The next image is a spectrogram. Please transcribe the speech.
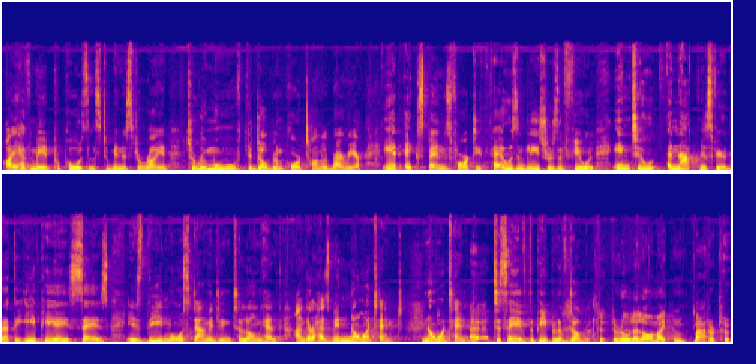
I have made proposals to Minister Ryan to remove the Dublin Port Tunnel barrier. It expends 40,000 litres of fuel into an atmosphere that the EPA says is the most damaging to lung health, and there has has been no attempt, no attempt uh, to save the people of Dublin. The, the rule of law mightn't matter to,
